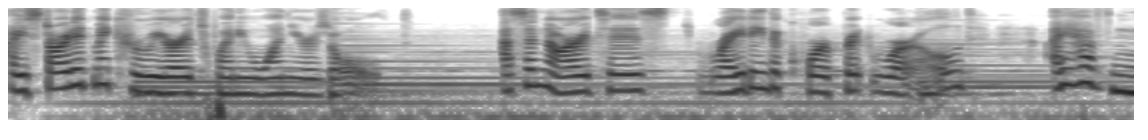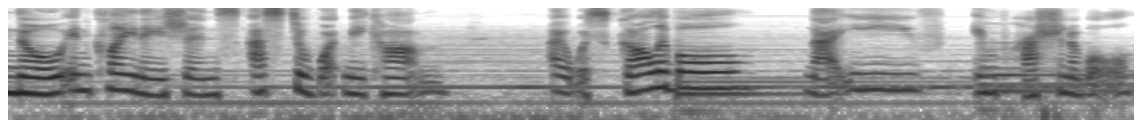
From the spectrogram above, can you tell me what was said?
I started my career at 21 years old. As an artist, writing the corporate world, I have no inclinations as to what may come. I was gullible, naive, impressionable.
